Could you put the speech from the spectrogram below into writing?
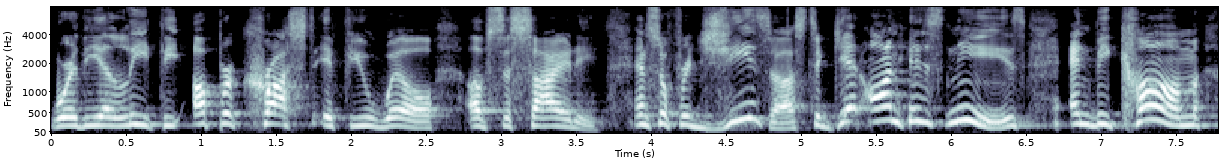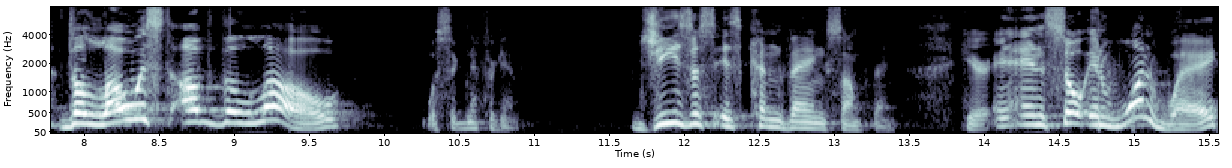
were the elite, the upper crust, if you will, of society. And so for Jesus to get on his knees and become the lowest of the low was significant. Jesus is conveying something here. And, so, in one way,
